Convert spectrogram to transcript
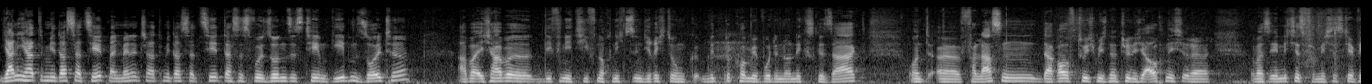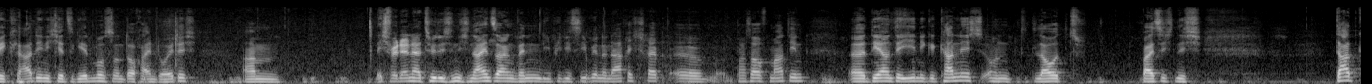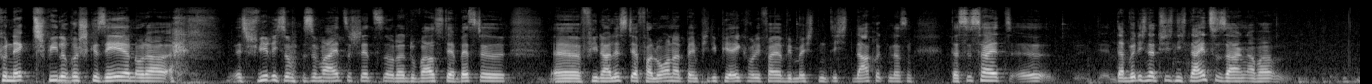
Janni hatte mir das erzählt, mein Manager hatte mir das erzählt, dass es wohl so ein System geben sollte. Aber ich habe definitiv noch nichts in die Richtung mitbekommen, mir wurde noch nichts gesagt. Und äh, verlassen, darauf tue ich mich natürlich auch nicht oder was ähnliches. Für mich ist der Weg klar, den ich jetzt gehen muss und auch eindeutig. Ähm, ich würde natürlich nicht Nein sagen, wenn die PDC mir eine Nachricht schreibt, äh, pass auf Martin, äh, der und derjenige kann nicht und laut, weiß ich nicht, Dart Connect spielerisch gesehen oder ist schwierig, sowas immer einzuschätzen. Oder du warst der beste äh, Finalist, der verloren hat beim PDPA Qualifier. Wir möchten dich nachrücken lassen. Das ist halt, äh, da würde ich natürlich nicht Nein zu sagen, aber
